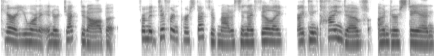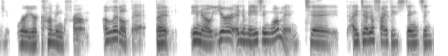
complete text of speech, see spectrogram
Cara, you want to interject it all, but from a different perspective, Madison, I feel like I can kind of understand where you're coming from a little bit. But, you know, you're an amazing woman to identify these things and,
